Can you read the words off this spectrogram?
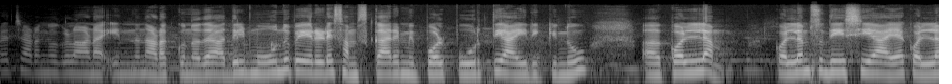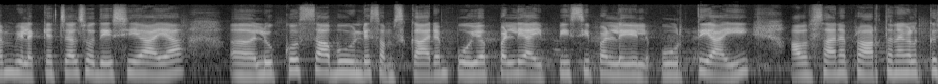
സംസ്കാര ചടങ്ങുകളാണ് ഇന്ന് നടക്കുന്നത്. അതിൽ മൂന്ന് പേരുടെ സംസ്കാരം ഇപ്പോൾ പൂർത്തിയായിരിക്കുന്നു. കൊല്ലം കൊല്ലം സ്വദേശിയായ കൊല്ലം വിളക്കച്ചാൽ സ്വദേശിയായ ലുക്കോസ് സാബുവിന്റെ സംസ്കാരം പൂയപ്പള്ളി ഐ പി സി പള്ളിയിൽ പൂർത്തിയായി. അവസാന പ്രാർത്ഥനകൾക്ക്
